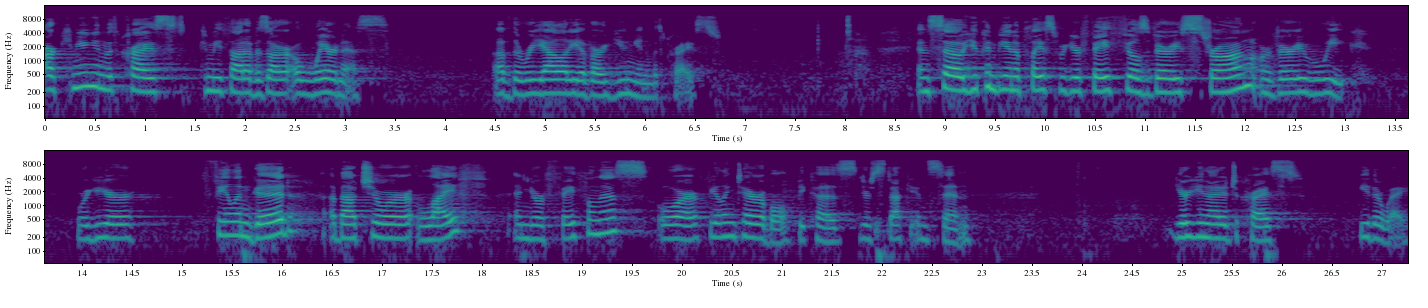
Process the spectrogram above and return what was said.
our communion with Christ can be thought of as our awareness of the reality of our union with Christ. And so, you can be in a place where your faith feels very strong or very weak, where you're feeling good about your life and your faithfulness or feeling terrible because you're stuck in sin. You're united to Christ either way.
